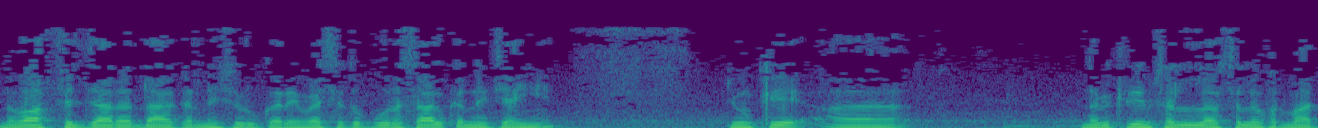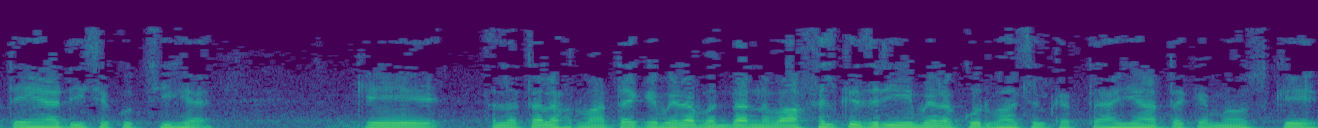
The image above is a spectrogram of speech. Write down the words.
نوافل زیادہ ادا کرنے شروع کریں ویسے تو پورا سال کرنے چاہیے۔ کیونکہ نبی کریم صلی اللہ علیہ وسلم فرماتے ہیں حدیث کچھ ہے کہ اللہ تعالیٰ فرماتا ہے کہ میرا بندہ نوافل کے ذریعے میرا قرب حاصل کرتا ہے۔ یہاں تک کہ میں اس کے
